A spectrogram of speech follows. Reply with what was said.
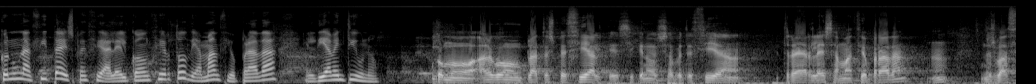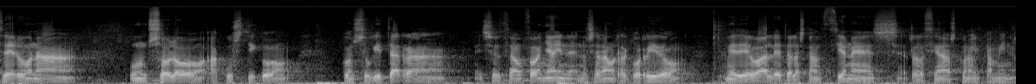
con una cita especial, el concierto de Amancio Prada, el día 21. Como algo, un plato especial que sí que nos apetecía traerles a Amancio Prada, nos va a hacer una un solo acústico con su guitarra y su zanfoña y nos hará un recorrido medieval de todas las canciones relacionadas con el camino.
